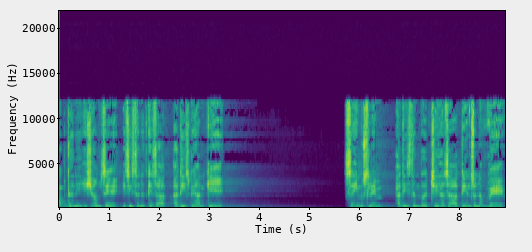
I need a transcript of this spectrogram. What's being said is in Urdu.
عبدہ نے ہشام سے اسی سنت کے ساتھ حدیث بیان کی۔ صحیح مسلم، حدیث نمبر 6390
